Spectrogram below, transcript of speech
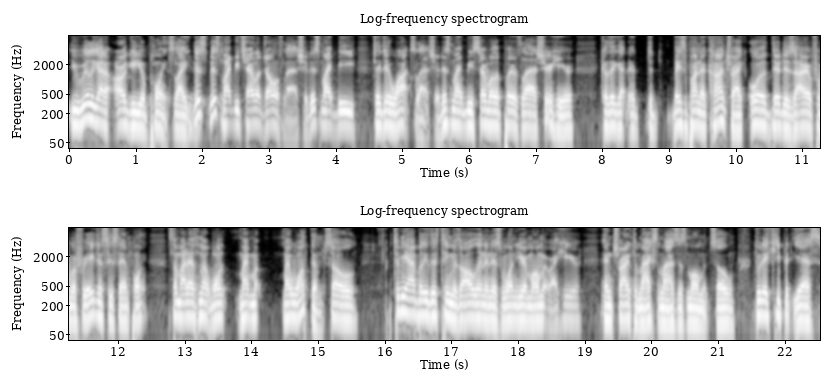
you really got to argue your points. Like this, this might be Chandler Jones last year. This might be J.J. Watts last year. This might be several other players last year here because they got their, the, based upon their contract or their desire from a free agency standpoint. Somebody else might want might might, might want them. So, to me, I believe this team is all in in this one year moment right here and trying to maximize this moment. So, do they keep it? Yes,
